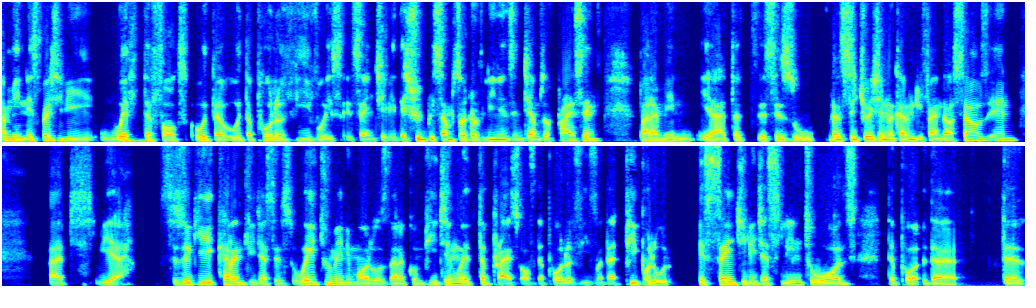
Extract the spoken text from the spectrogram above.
I mean, especially with the folks with the with the Polo Vivo, is essentially there should be some sort of lenience in terms of pricing. But I mean, yeah, that this is the situation we currently find ourselves in. But yeah, Suzuki currently just has way too many models that are competing with the price of the Polo Vivo that people would essentially just lean towards the the the,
